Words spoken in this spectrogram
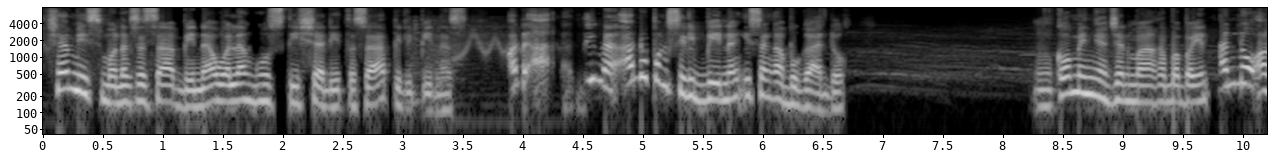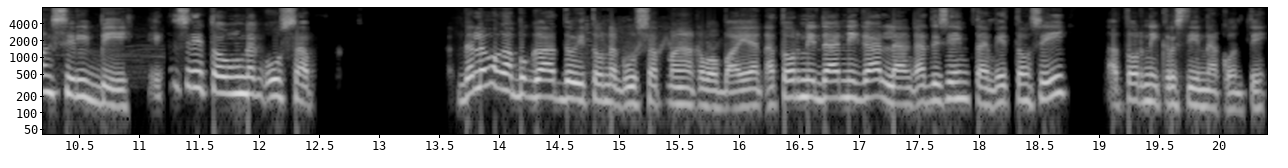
Siya mismo nagsasabi na walang hustisya dito sa Pilipinas. Ano, ah, tingnan, ano pang silbi ng isang abogado? Mm, Comment nyo dyan mga kababayan. Ano ang silbi? Eh, kasi itong nag-usap, dalawang abogado itong nag-usap mga kababayan. Attorney Danny Galang at the same time itong si Attorney Christina Conte.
